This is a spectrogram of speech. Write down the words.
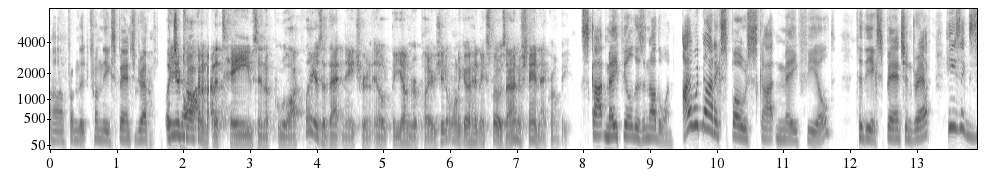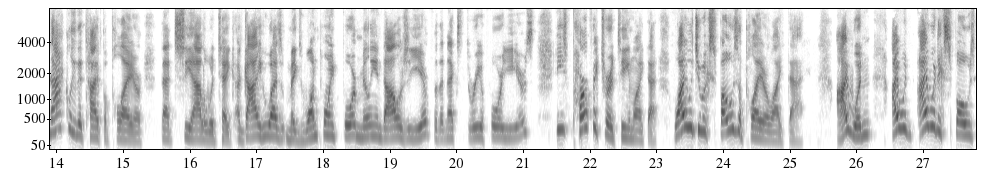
uh, from the from the expansion draft. But you're you know, talking about a Toews and a Pulock, players of that nature, and ilk, the younger players. You don't want to go ahead and expose. I understand that, Grumpy. Scott Mayfield is another one. I would not expose Scott Mayfield to the expansion draft. He's exactly the type of player that Seattle would take. A guy who has makes 1.4 million dollars a year for the next 3 or 4 years. He's perfect for a team like that. Why would you expose a player like that? I wouldn't. I would I would expose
